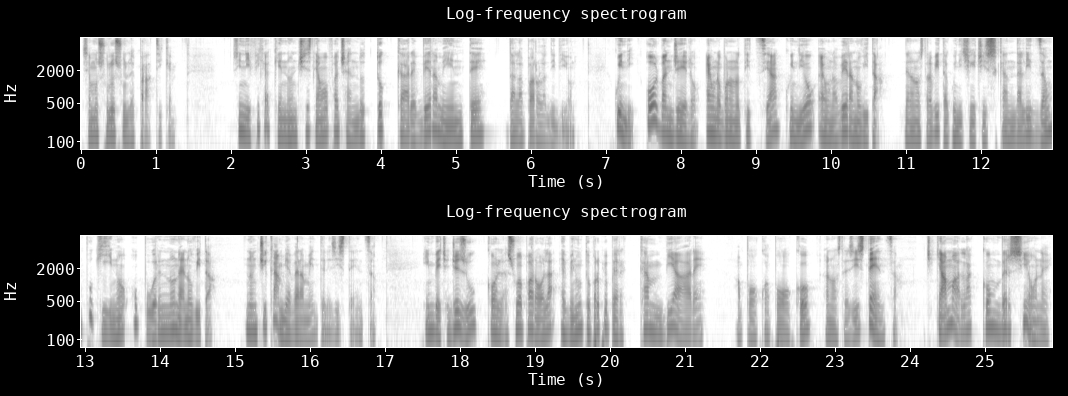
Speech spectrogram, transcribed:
Siamo solo sulle pratiche. Significa che non ci stiamo facendo toccare veramente dalla parola di Dio. Quindi o il Vangelo è una buona notizia, quindi o è una vera novità nella nostra vita, quindi ci, ci scandalizza un pochino, oppure non è novità, non ci cambia veramente l'esistenza. Invece Gesù con la sua parola è venuto proprio per cambiare a poco a poco la nostra esistenza. Ci chiama alla conversione,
